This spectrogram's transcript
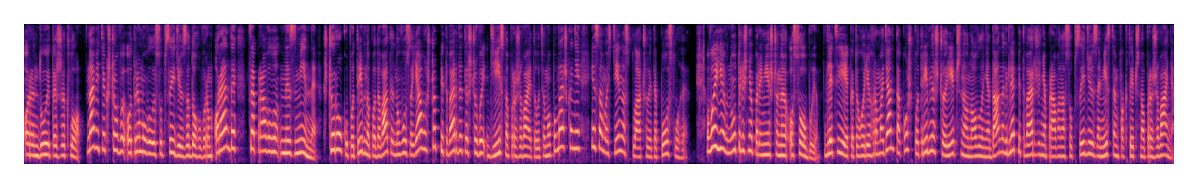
орендуєте житло. Навіть якщо ви отримували субсидію за договором оренди, це правило незмінне. Щороку потрібно подавати нову заяву, щоб підтвердити, що ви дійсно проживаєте у цьому помешканні і самостійно сплачуєте послуги. Ви є внутрішньо переміщеною особою. Для цієї категорії громадян також потрібне щорічне оновлення даних для підтвердження права на субсидію за місцем фактичного проживання.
